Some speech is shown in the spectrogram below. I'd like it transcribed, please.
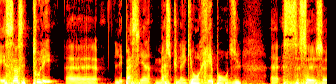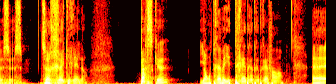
Et ça, c'est tous les, euh, patients masculins qui ont répondu euh, ce, ce, regret-là. Parce qu'ils ont travaillé très, très, très, très fort. Euh,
